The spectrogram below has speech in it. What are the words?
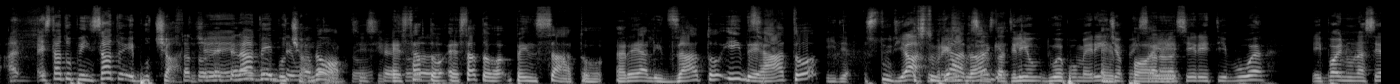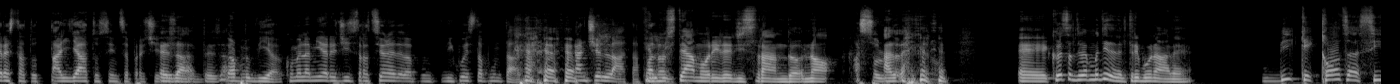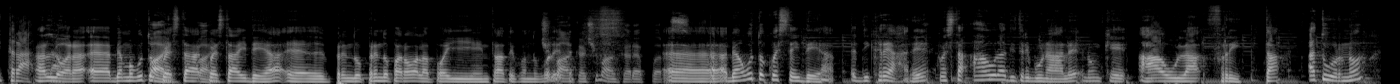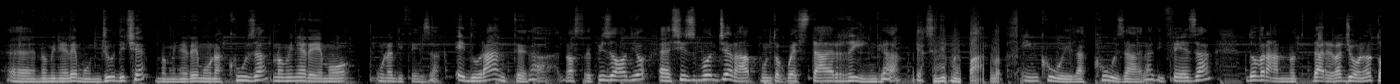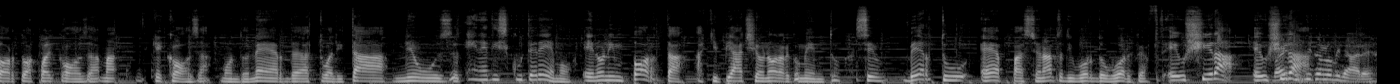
È È stato pensato e bocciato. È stato Cioè, è nato e letteralmente bocciato. No, aborto, sì, sì. cioè, È stato, è stato pensato, realizzato, ideato. Idea- Studiato, Studiato siamo anche. stati lì due pomeriggi E a pensare poi- alla serie TV e poi in una sera è stato tagliato senza precedenti. Esatto, esatto. Proprio via, come la mia registrazione della punt- di questa puntata. Cancellata, che non stiamo riregistrando, no. Assolutamente no. Eh, cosa dobbiamo dire del tribunale? Di che cosa si tratta. Allora, eh, abbiamo avuto Vai, questa, vai. questa idea, eh, prendo, prendo parola, poi entrate quando Ci volete. manca, ci manca Eh, Rappers. abbiamo avuto questa idea di creare questa aula di tribunale, nonché aula fritta. A turno eh, nomineremo un giudice, nomineremo un'accusa, nomineremo una difesa. E durante la- il nostro episodio eh, si svolgerà appunto questa ringa, che senti come parlo, in cui l'accusa e la difesa dovranno dare ragione o torto a qualcosa, ma che cosa? Mondo nerd, attualità, news, e ne discuteremo. E non importa a chi piace o no l'argomento, se Bertu è appassionato di World of Warcraft e uscirà, e uscirà,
